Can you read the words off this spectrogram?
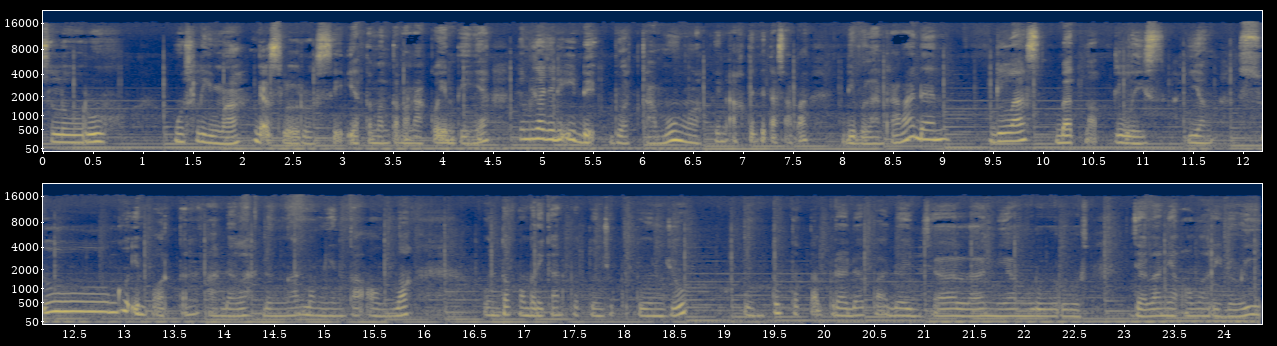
seluruh muslimah, nggak seluruh sih, ya teman-teman aku intinya, yang bisa jadi ide buat kamu ngelakuin aktivitas apa di bulan Ramadan. The last but not least, yang sungguh important adalah dengan meminta Allah untuk memberikan petunjuk-petunjuk untuk tetap berada pada jalan yang lurus, jalan yang Allah ridhoi,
